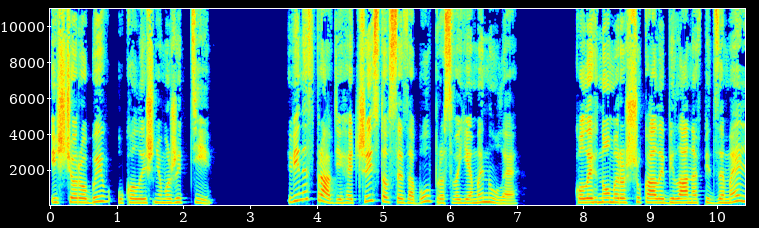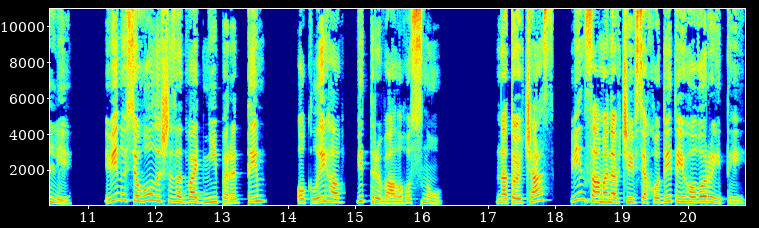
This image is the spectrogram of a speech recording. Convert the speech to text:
і що робив у колишньому житті. Він і справді геть чисто все забув про своє минуле. Коли гноми розшукали Білана в підземеллі, він усього лише за два дні перед тим оклигав від тривалого сну. На той час він саме навчився ходити й говорити,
